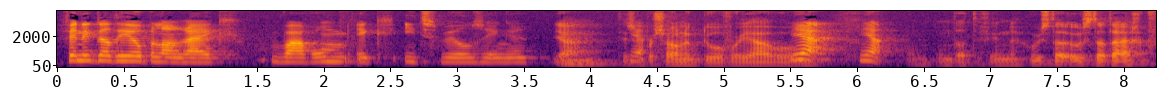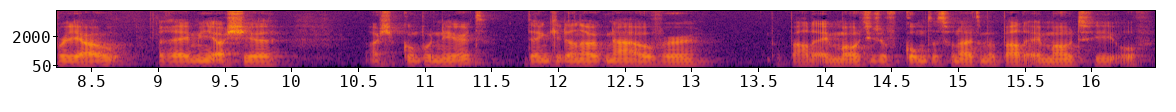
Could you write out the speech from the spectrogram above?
vind ik dat heel belangrijk waarom ik iets wil zingen. Ja, het is Ja. een persoonlijk doel voor jou om, Ja, ja. om, om dat te vinden. Hoe is dat, hoe is dat eigenlijk voor jou, Remy, als je, als je componeert? Denk je dan ook na over bepaalde emoties of komt het vanuit een bepaalde emotie? Of,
